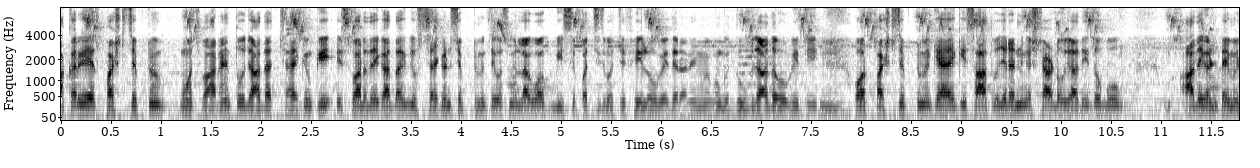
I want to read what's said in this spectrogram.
आकर के फ़र्स्ट शिफ्ट में पहुँच पा रहे हैं तो ज़्यादा अच्छा है क्योंकि इस बार देखा था कि जो सेकंड शिफ्ट में थे उसमें लगभग बीस से पच्चीस बच्चे फेल हो गए थे रनिंग में क्योंकि धूप ज़्यादा हो गई थी। हम्म। और फ़र्स्ट शिफ्ट में क्या है कि सात बजे रनिंग स्टार्ट हो जाती तो वो आधे घंटे में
